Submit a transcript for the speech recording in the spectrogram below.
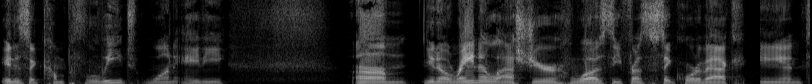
it is a complete 180. Um, you know, Reyna last year was the Fresno State quarterback, and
